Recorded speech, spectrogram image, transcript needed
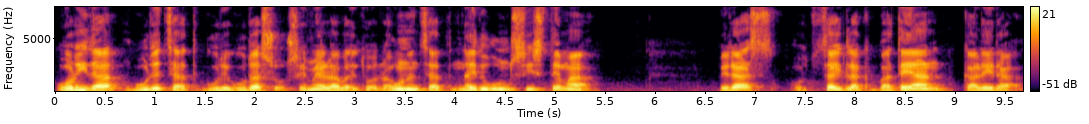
Hori da guretzat, gure guraso, seme alaba lagunentzat nahi dugun sistema. Beraz, otzailak batean kalera,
